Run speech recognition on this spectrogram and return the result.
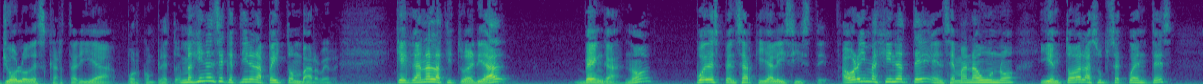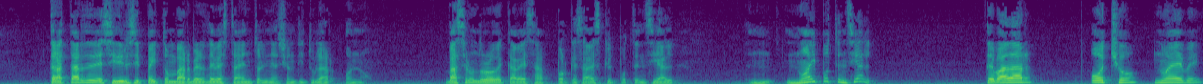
yo lo descartaría por completo. Imagínense que tienen a Peyton Barber, que gana la titularidad. Venga, ¿no? Puedes pensar que ya le hiciste. Ahora imagínate en semana 1 y en todas las subsecuentes tratar de decidir si Peyton Barber debe estar en tu alineación titular o no. Va a ser un dolor de cabeza porque sabes que el potencial... No hay potencial. Te va a dar 8, 9,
